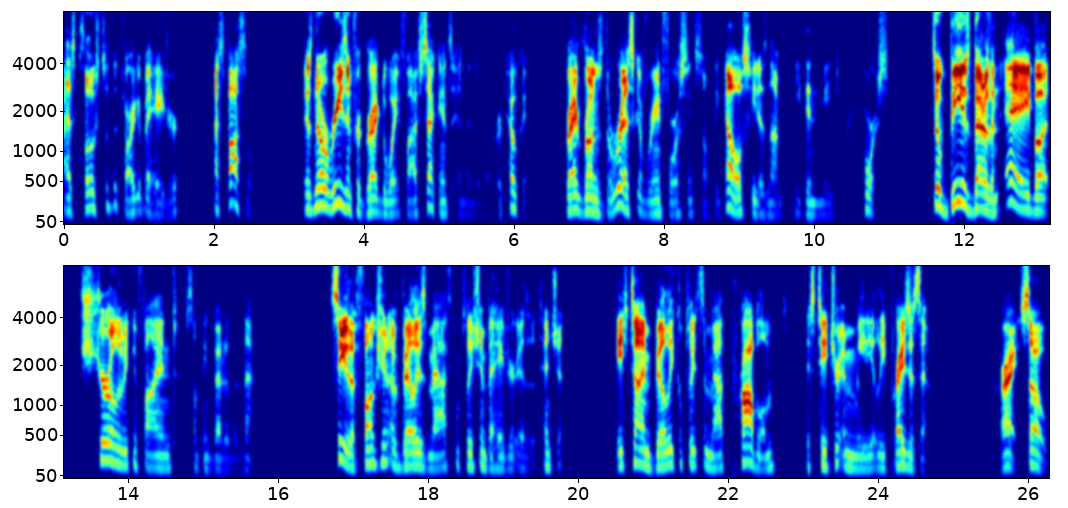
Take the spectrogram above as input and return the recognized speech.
as close to the target behavior as possible. There's no reason for Greg to wait five seconds and then deliver a token. Greg runs the risk of reinforcing something else he does not he didn't mean to reinforce. So B is better than A, but surely we can find something better than that. C, the function of Bailey's math completion behavior is attention. Each time Billy completes a math problem, his teacher immediately praises him. All right, so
